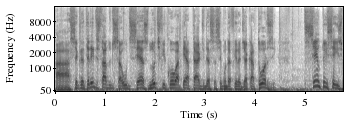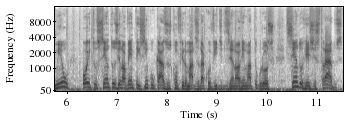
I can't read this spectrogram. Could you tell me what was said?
A Secretaria de Estado de Saúde, SES, notificou até a tarde dessa segunda-feira, dia 14, 106.895 casos confirmados da Covid-19 em Mato Grosso, sendo registrados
